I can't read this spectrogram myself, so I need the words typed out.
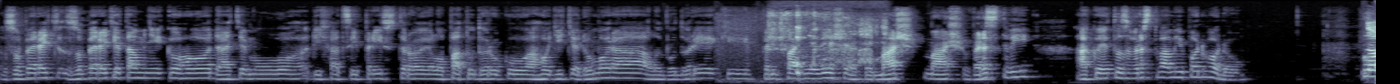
Zoberete, zoberete tam niekoho, dáte mu dýchací prístroj, lopatu do ruku a hodíte do mora alebo do rieky. Prípadne vieš, ako máš, máš vrstvy, ako je to s vrstvami pod vodou. No,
